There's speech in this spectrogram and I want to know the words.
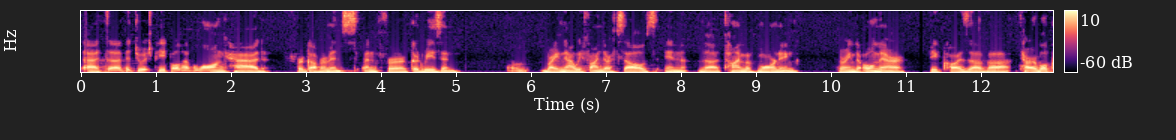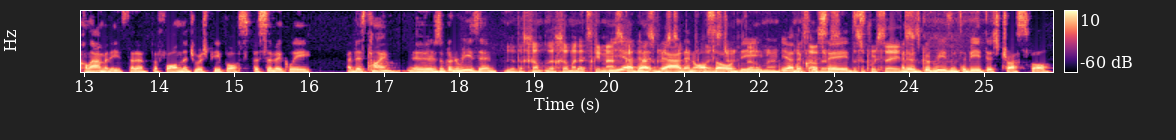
that uh, the Jewish people have long had for governments and for good reason. Uh, right now, we find ourselves in the time of mourning during the Omer because of uh, terrible calamities that have befallen the Jewish people, specifically at this time. There's a good reason. Yeah, the, the Chmielnicki massacre. Yeah, that, that and also the, yeah the crusades. Others, the crusades. And there's good reason to be distrustful.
